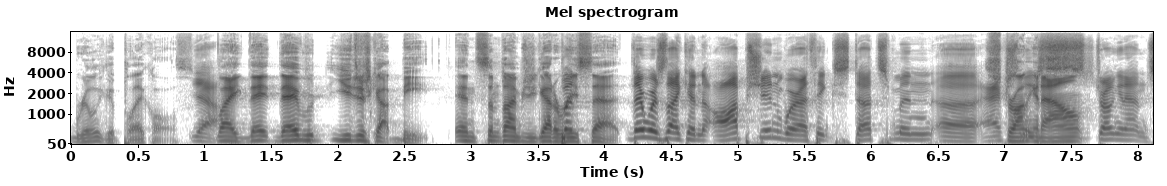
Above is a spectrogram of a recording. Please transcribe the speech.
really good play calls. Yeah. like they they would- you just got beat, and sometimes you got to reset. There was like an option where I think Stutsman uh, actually Strung it out. strung it out, and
